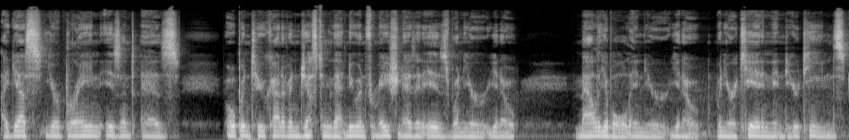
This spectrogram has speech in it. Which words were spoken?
I guess your brain isn't as open to kind of ingesting that new information as it is when you're, you know, malleable in your, you know, when you're a kid and into your teens.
